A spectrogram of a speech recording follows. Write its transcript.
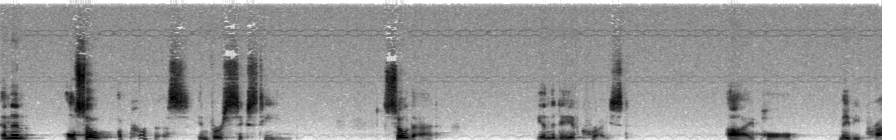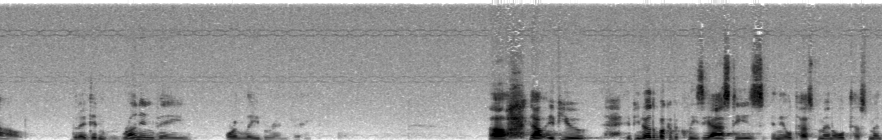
and then also a purpose in verse 16, so that in the day of Christ, I, Paul, may be proud that I didn't run in vain or labor in vain. Uh, now, if you if you know the book of Ecclesiastes in the Old Testament, Old Testament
